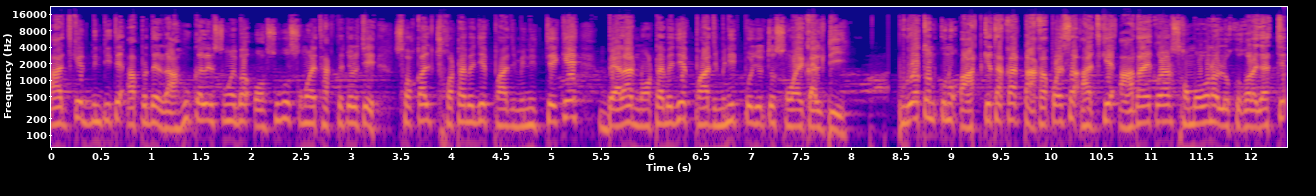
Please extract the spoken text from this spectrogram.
আজকের দিনটিতে আপনাদের রাহুকালের সময় বা অশুভ সময় থাকতে চলেছে। সকাল ছটা বেজে পাঁচ মিনিট থেকে বেলা নটা বেজে পাঁচ মিনিট পর্যন্ত সময়কালটি। পুরাতন কোনো আটকে থাকা টাকা পয়সা আজকে আদায় করার সম্ভাবনা লক্ষ্য করা যাচ্ছে।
